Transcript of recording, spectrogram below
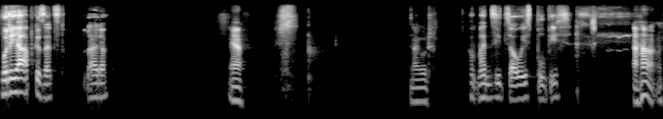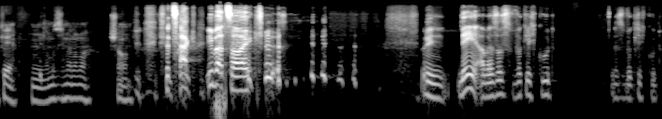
Wurde ja abgesetzt, leider. Ja. Na gut. Und man sieht Zoes Bubis. Aha, okay. Hm, dann muss ich mal nochmal schauen. Zack, überzeugt. Nee, aber es ist wirklich gut. Es ist wirklich gut.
